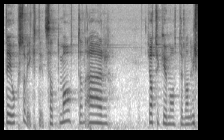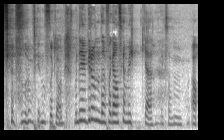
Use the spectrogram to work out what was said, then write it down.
det är också viktigt. Så att maten är... Jag tycker mat är bland det viktigaste som finns såklart. Men det är grunden för ganska mycket. Liksom, ja.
